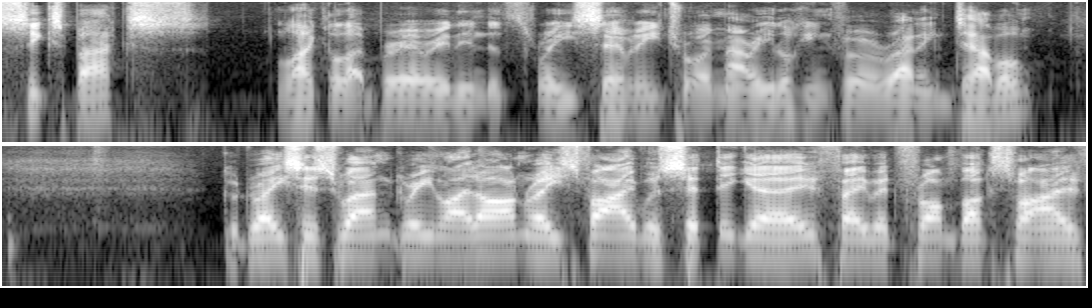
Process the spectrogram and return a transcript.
Six bucks. Like a librarian into 370. Troy Murray looking for a running double. Good race this one. Green light on. Race five was set to go. Favourite from box five,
